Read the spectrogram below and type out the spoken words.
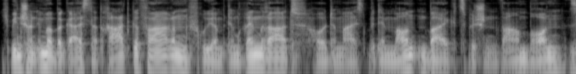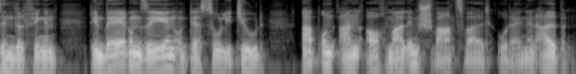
Ich bin schon immer begeistert Rad gefahren, früher mit dem Rennrad, heute meist mit dem Mountainbike zwischen Warmbronn, Sindelfingen, den Bärenseen und der Solitude, ab und an auch mal im Schwarzwald oder in den Alpen.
